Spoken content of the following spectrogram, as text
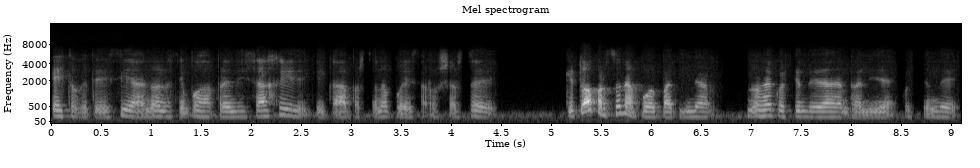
esto que te decía, ¿no? En los tiempos de aprendizaje y de que cada persona puede desarrollarse, que toda persona puede patinar. No es cuestión de edad en realidad, es cuestión de,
